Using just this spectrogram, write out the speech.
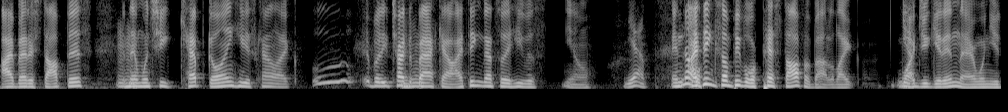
I better stop this. Mm-hmm. And then when she kept going, he was kind of like, ooh, but he tried Mm-hmm. to back out. I think that's what he was, you know. Yeah. And No. I think some people were pissed off about it. Like, Yeah. why'd you get in there when you,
